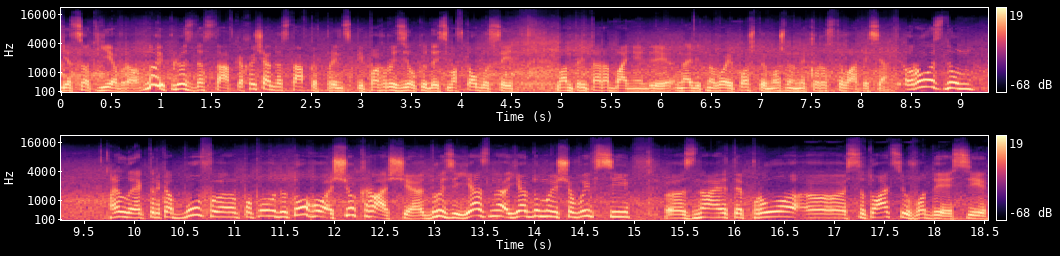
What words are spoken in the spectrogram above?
500 євро. Ну і плюс доставка. Хоча доставка, в принципі, погрузив кудись в автобуси, вам при тарабані навіть новою поштою можна не користуватися. Роздум електрика був е, по поводу того, що краще. Друзі, я зна, я думаю, що ви всі е, знаєте про е, ситуацію в Одесі.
